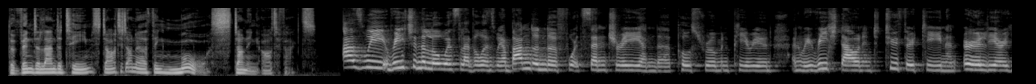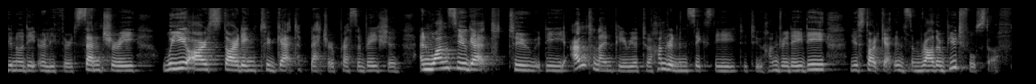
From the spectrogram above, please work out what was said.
the Vindolanda team started unearthing more stunning artifacts. As we reach in the lowest level, as we abandon the 4th century and the post Roman period, and we reach down into 213 and earlier, you know, the early 3rd century, we are starting to get better preservation. And once you get to the Antonine period, to 160 to 200 AD, you start getting some rather beautiful stuff.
